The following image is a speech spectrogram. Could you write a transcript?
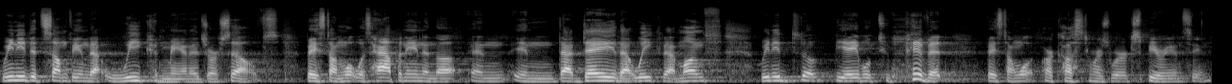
we needed something that we could manage ourselves based on what was happening in, the, in, in that day, that week, that month. We needed to be able to pivot based on what our customers were experiencing.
